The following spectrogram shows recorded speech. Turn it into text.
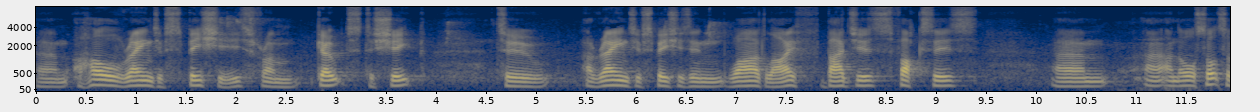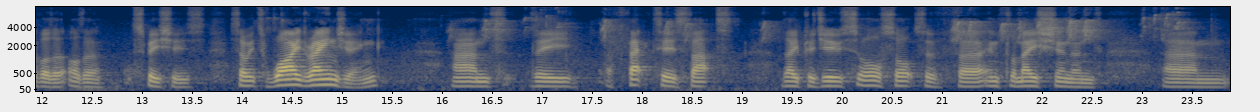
um, a whole range of species from goats to sheep to a range of species in wildlife, badgers, foxes, um, and all sorts of other, other species. So it's wide ranging, and the effect is that they produce all sorts of uh, inflammation and um,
